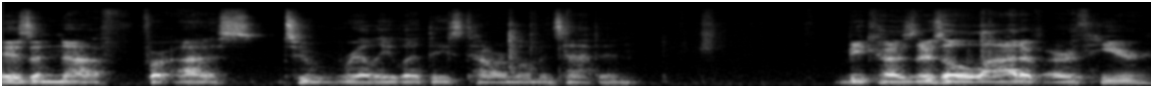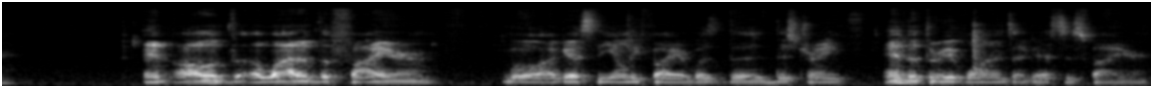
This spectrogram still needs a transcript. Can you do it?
is enough for us to really let these tower moments happen. Because there's a lot of earth here and all of the, a lot of the fire well i guess the only fire was the the strength and the three of wands i guess is fire.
